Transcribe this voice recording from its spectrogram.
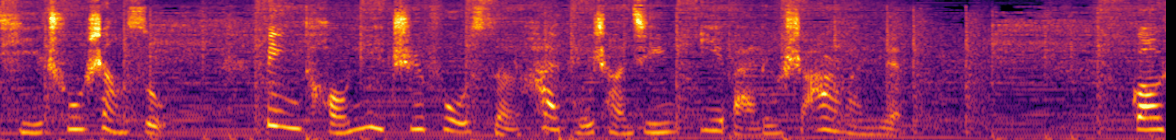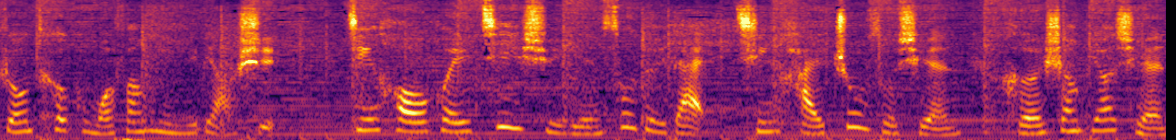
提出上诉，并同意支付损害赔偿金一百六十二万元。光荣特库摩方面也表示，今后会继续严肃对待侵害著作权和商标权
